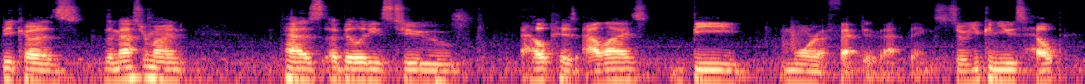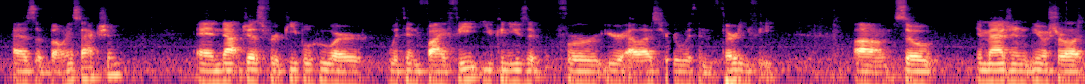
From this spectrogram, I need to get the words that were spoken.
because the mastermind has abilities to help his allies be more effective at things. So you can use help as a bonus action, and not just for people who are within five feet. You can use it for your allies who are within thirty feet. Um, so imagine you know Sherlock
